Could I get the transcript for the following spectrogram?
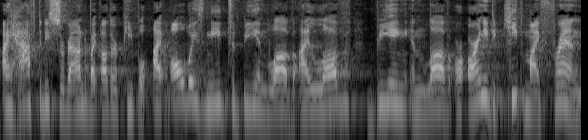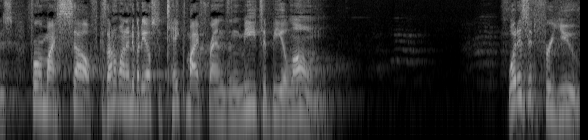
I have to be surrounded by other people. I always need to be in love. I love being in love. Or, or I need to keep my friends for myself because I don't want anybody else to take my friends and me to be alone. What is it for you?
